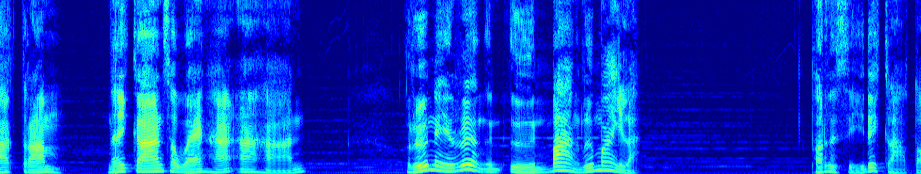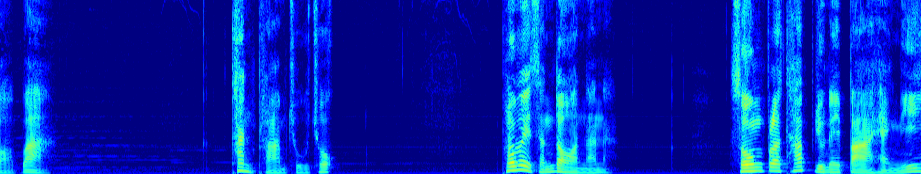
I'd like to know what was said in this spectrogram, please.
ากตรำในการแสวงหาอาหาร หรือในเรื่องอื่นๆบ้างหรือไม่ล่ะ พระฤาษีได้กล่าวตอบว่า ท่านพราหมณ์ชูชก พระเวสสันดรนนั้น ทรงประทับอยู่ในป่าแห่งนี้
